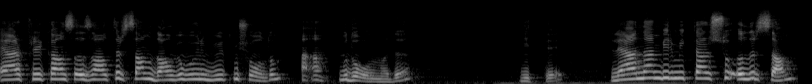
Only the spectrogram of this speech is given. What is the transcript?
Eğer frekansı azaltırsam dalga boyunu büyütmüş oldum. Aa, bu da olmadı. Gitti. Leğenden bir miktar su alırsam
